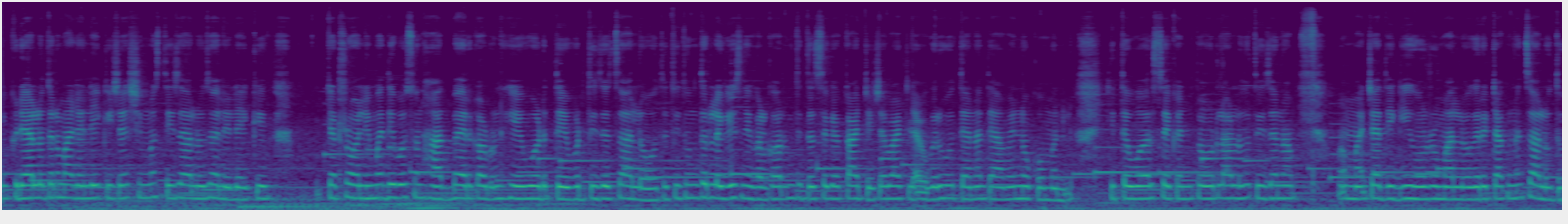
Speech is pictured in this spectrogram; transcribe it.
इकडे आलो तर माझ्या लेकीची अशी मस्ती चालू झालेली आहे की त्या ट्रॉलीमध्ये बसून हात बाहेर काढून हे वड ते वड तिचं चालू होतं. तिथून तर लगेच निघाल कारण तिथं सगळ्या काचेच्या बाटल्या वगैरे होत्या ना त्यामुळे नको म्हणलं. तिथं वर सेकंड फ्लोअरला आलो तर तिचं ना मम्माच्या आधी घेऊन रुमाल वगैरे टाकणं चालू होतं.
